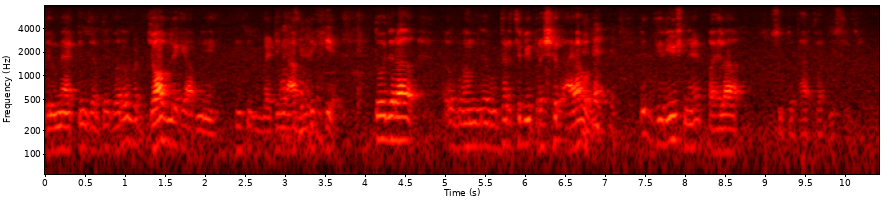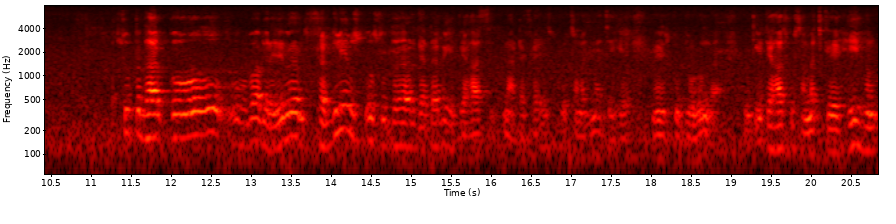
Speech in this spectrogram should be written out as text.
film acting करते करो बट जॉब लेके आप नहीं बैटिंग आप अच्छा। लिखिए। तो जरा हमने उधर से भी प्रेशर आया होगा। तो गिरीश ने पहला सूत्रधार का पीस लिखा सूत्रधार को अंग्रेज़ी में सर्जली उसको सूत्रधार कहता है, भाई, इतिहास नाटक है, इसको समझना चाहिए, मैं इसको जोड़ूँगा। क्योंकि इतिहास को समझ के ही हम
